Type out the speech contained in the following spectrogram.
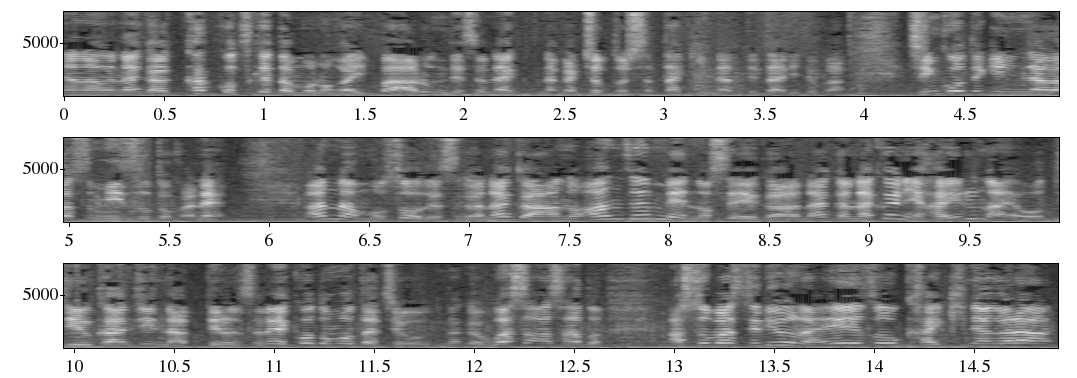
あのなんかカッコつけたものがいっぱいあるんですよね、なんかちょっとした滝になってたりとか、人工的に流す水とかね、あんなんもそうですが、なんかあの安全面のせいか、なんか中に入るなよっていう感じになってるんですよね、子供たちをなんかわさわさと遊ばせるような映像を描きながら、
